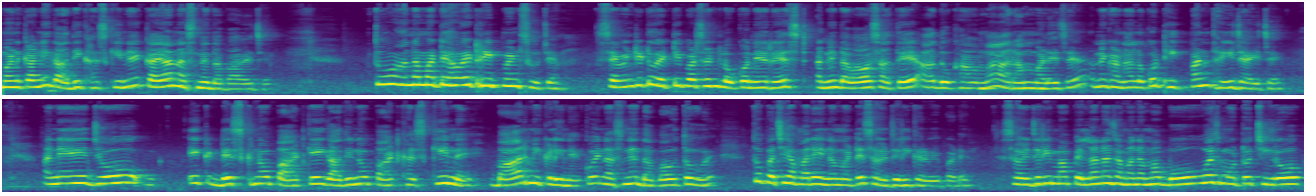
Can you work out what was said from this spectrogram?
મણકાની ગાદી ખસકીને કયા નસને દબાવે છે. તો આના માટે હવે ટ્રીટમેન્ટ શું છે? સેવન્ટી ટુ એટી પર્સન્ટ લોકોને રેસ્ટ અને દવાઓ સાથે આ દુખાવામાં આરામ મળે છે અને ઘણા લોકો ઠીક પણ થઈ જાય છે. અને જો એક ડિસ્કનો પાર્ટ કે ગાદીનો પાર્ટ ખસકીને બહાર નીકળીને કોઈ નસને દબાવતો હોય, તો પછી અમારે એના માટે સર્જરી કરવી પડે. સર્જરીમાં પહેલાંના જમાનામાં બહુ જ મોટો ચીરો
